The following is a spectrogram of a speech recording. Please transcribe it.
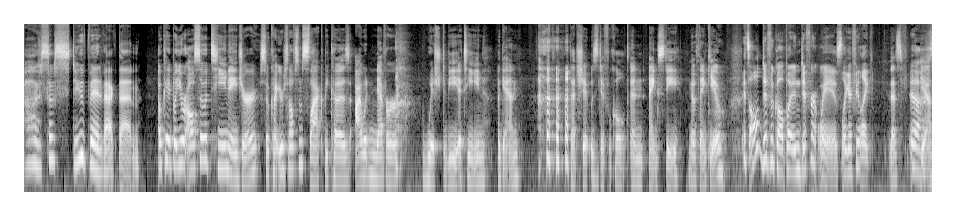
oh, it was so stupid back then. Okay, but you were also a teenager, so cut yourself some slack because I would never wish to be a teen again. that shit was difficult and angsty. No, thank you. It's all difficult, but in different ways. Like, I feel like, That's ugh, yeah,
